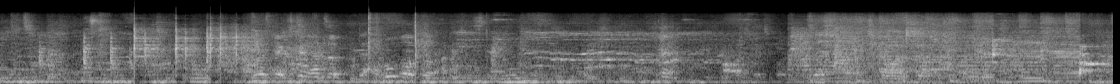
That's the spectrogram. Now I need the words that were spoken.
Wir können dann so hoch auf so 80. Muss ich noch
